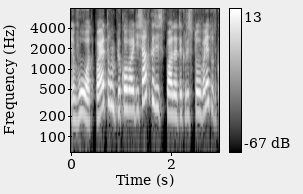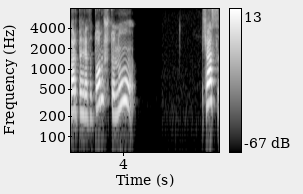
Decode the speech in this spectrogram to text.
вот, поэтому пиковая десятка здесь падает, и крестовый валет. Тут карты говорят о том, что, ну, сейчас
